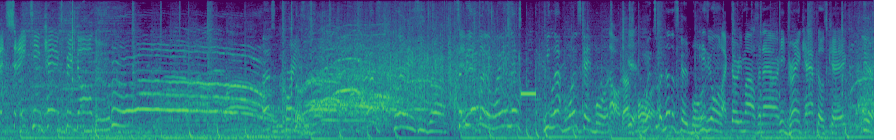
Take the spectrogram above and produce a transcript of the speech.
It's 18 kegs, big dog. That's crazy, bro. That's crazy, bro. To be able to land that he left one skateboard. Oh, That's yeah. hard. Went to another skateboard. He's going like 30 miles an hour. He drank half those kegs. yeah.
